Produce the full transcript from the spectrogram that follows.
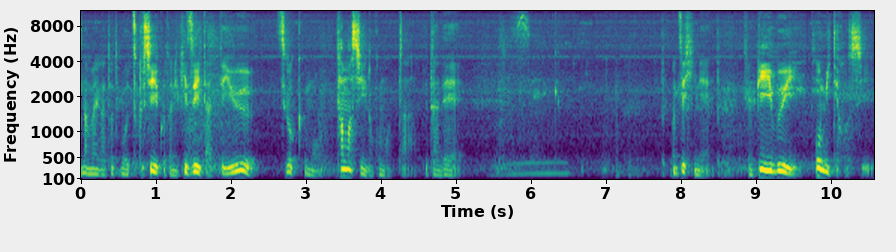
名前がとても美しいことに気づいたっていうすごくもう魂のこもった歌で、まあぜひね PV を見てほしい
